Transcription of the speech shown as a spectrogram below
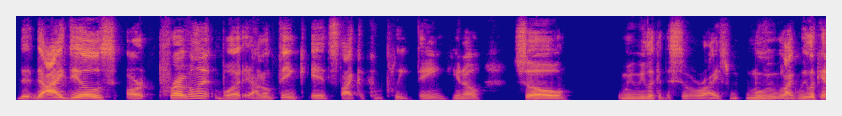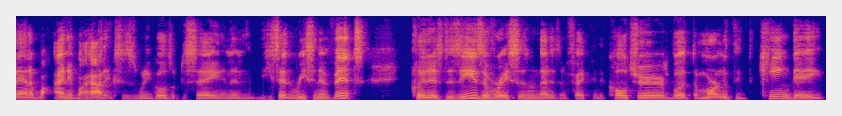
the, the ideals are prevalent, but I don't think it's like a complete thing. You know, so I mean, we look at the civil rights movement, like we look at antibi- antibiotics. Is what he goes up to say, and then he said recent events clear this disease of racism that is infecting the culture, but the Martin Luther King Day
